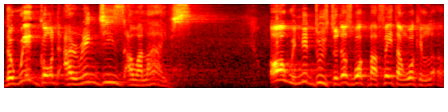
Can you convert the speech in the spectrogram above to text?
The way God arranges our lives, all we need to do is to just walk by faith and walk in love.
